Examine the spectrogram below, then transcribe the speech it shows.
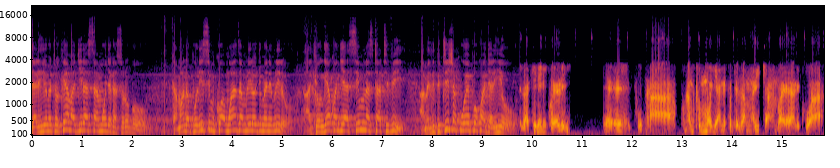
Ajali hiyo imetokea majira saa moja kasorobo. Kamanda wa polisi mkoa wa Mwanza Mlilo Jumane Mlilo akiongea kwa njia ya simu na Star TV amethibitisha kuwepo kwa ajali hiyo. Lakini ni kweli e, kuna, kuna mtu mmoja amepoteza maisha ambaye alikuwa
